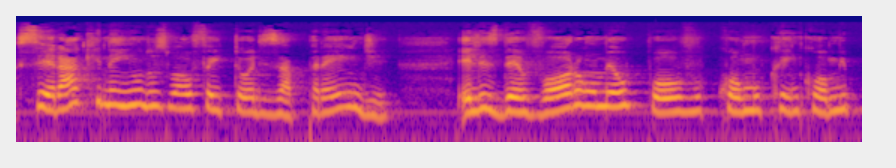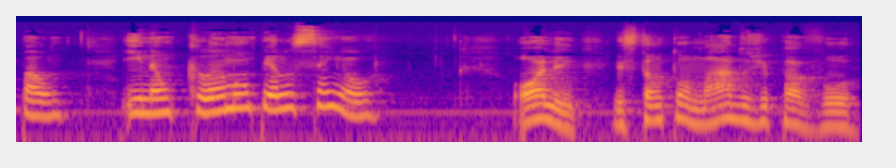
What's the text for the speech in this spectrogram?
Será que nenhum dos malfeitores aprende? Eles devoram o meu povo como quem come pão, e não clamam pelo Senhor. Olhem, estão tomados de pavor,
